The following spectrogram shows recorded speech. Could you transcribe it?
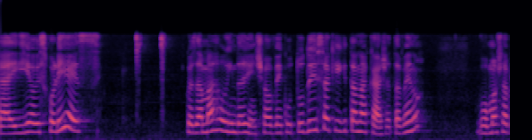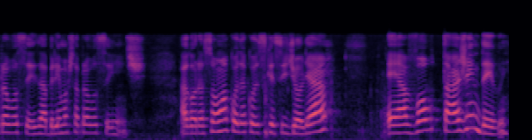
aí eu escolhi esse. Coisa mais linda, gente. Ó, vem com tudo isso aqui que tá na caixa, tá vendo? Vou mostrar pra vocês, abrir e mostrar pra vocês, gente. Agora, só uma coisa que eu esqueci de olhar é a voltagem dele.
